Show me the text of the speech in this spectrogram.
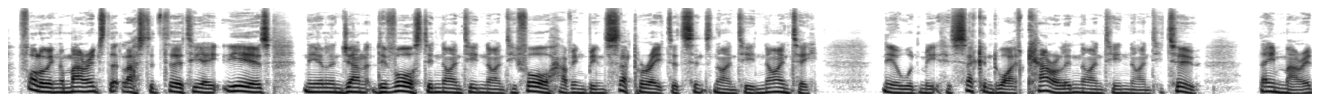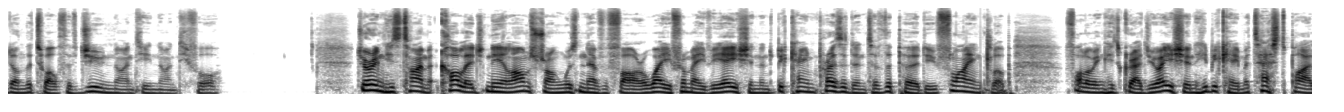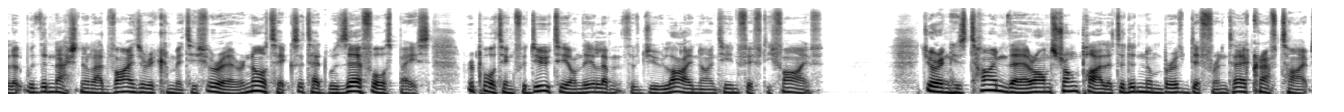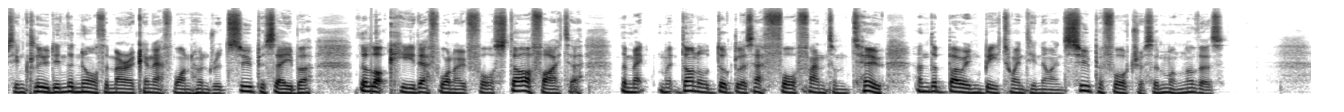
Following a marriage that lasted 38 years, Neil and Janet divorced in 1994, having been separated since 1990. Neil would meet his second wife Carol in 1992. They married on the 12th of June 1994. During his time at college, Neil Armstrong was never far away from aviation and became president of the Purdue Flying Club, Following his graduation, he became a test pilot with the National Advisory Committee for Aeronautics at Edwards Air Force Base, reporting for duty on the 11th of July 1955. During his time there, Armstrong piloted a number of different aircraft types, including the North American F 100 Super Sabre, the Lockheed F 104 Starfighter, the McDonnell Douglas F 4 Phantom II, and the Boeing B 29 Superfortress, among others.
